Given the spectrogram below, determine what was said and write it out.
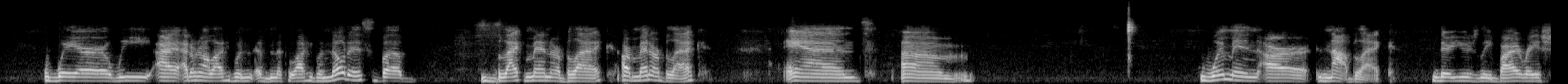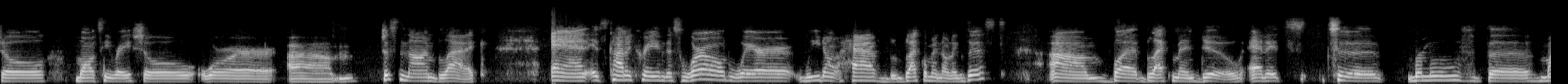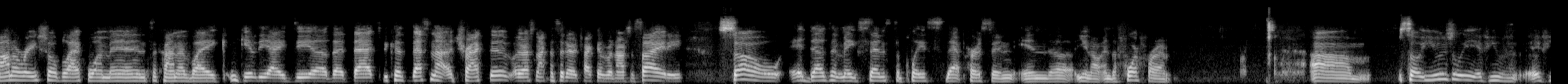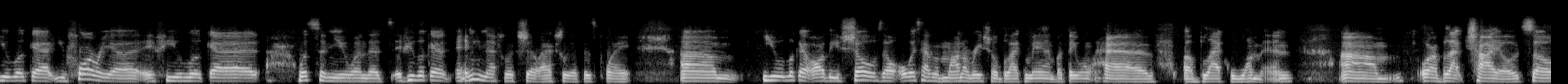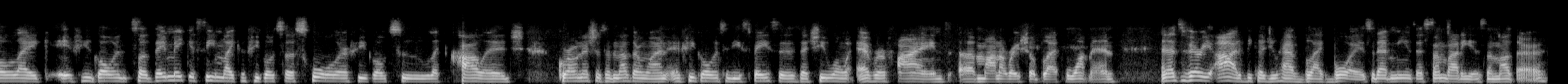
where we I, I don't know a lot of people a lot of people notice, but black men are black, or men are black, and um, women are not black they're usually biracial, multiracial, or um, just non-black. And it's kind of creating this world where we don't have black women don't exist um, but black men do. And it's to remove the monoracial black woman to kind of like give the idea that that's because that's not attractive or that's not considered attractive in our society. So it doesn't make sense to place that person in the you know in the forefront um, so usually if you if you look at euphoria if you look at what's the new one that's if you look at any netflix show actually at this point um, you look at all these shows they'll always have a monoracial black man but they won't have a black woman um, or a black child. So like if you go into so they make it seem like if you go to a school or if you go to like college grownish is another one. If you go into these spaces that you won't ever find a monoracial black woman and that's very odd because you have black boys. So that means that somebody is the mother.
